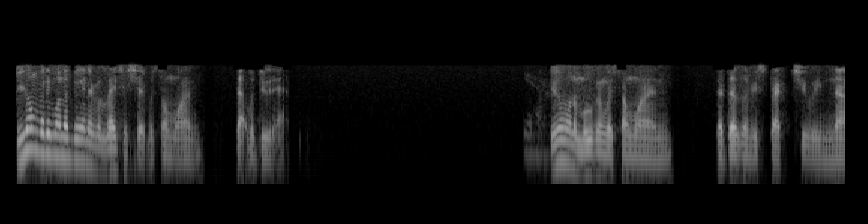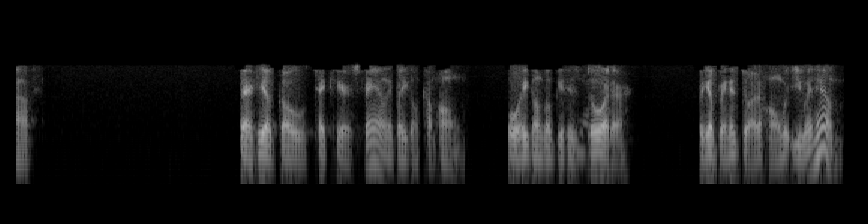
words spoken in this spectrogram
you don't really want to be in a relationship with someone that would do that. Yeah. You don't want to move in with someone that doesn't respect you enough that he'll go take care of his family, but he's gonna come home, or he's gonna go get his Yeah. daughter, but he'll bring his daughter home with you and him.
